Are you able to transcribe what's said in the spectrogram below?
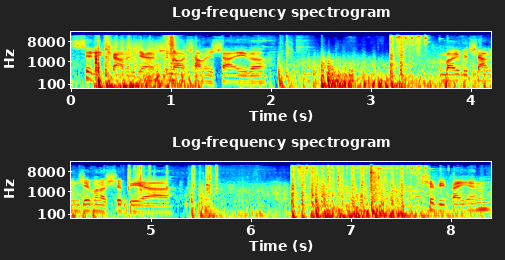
Silly challenge, yeah. Should not have challenged that either. I'm over challenging when I should be uh should be baiting.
